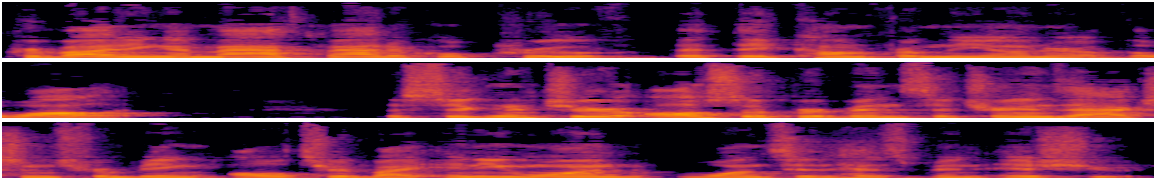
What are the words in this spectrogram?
providing a mathematical proof that they come from the owner of the wallet. The signature also prevents the transactions from being altered by anyone once it has been issued.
